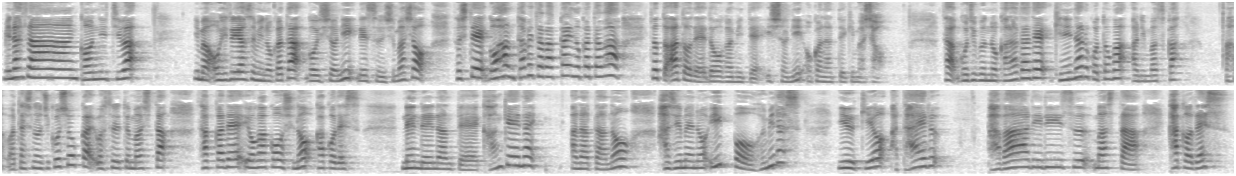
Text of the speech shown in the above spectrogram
皆さんこんにちは。今お昼休みの方ご一緒にレッスンしましょう。そしてご飯食べたばっかりの方はちょっと後で動画見て一緒に行っていきましょう。さあご自分の体で気になることがありますか？あ私の自己紹介忘れてました。作家でヨガ講師の過去です。年齢なんて関係ない。あなたの初めの一歩を踏み出す勇気を与える。パワーリリースマスター過去です。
